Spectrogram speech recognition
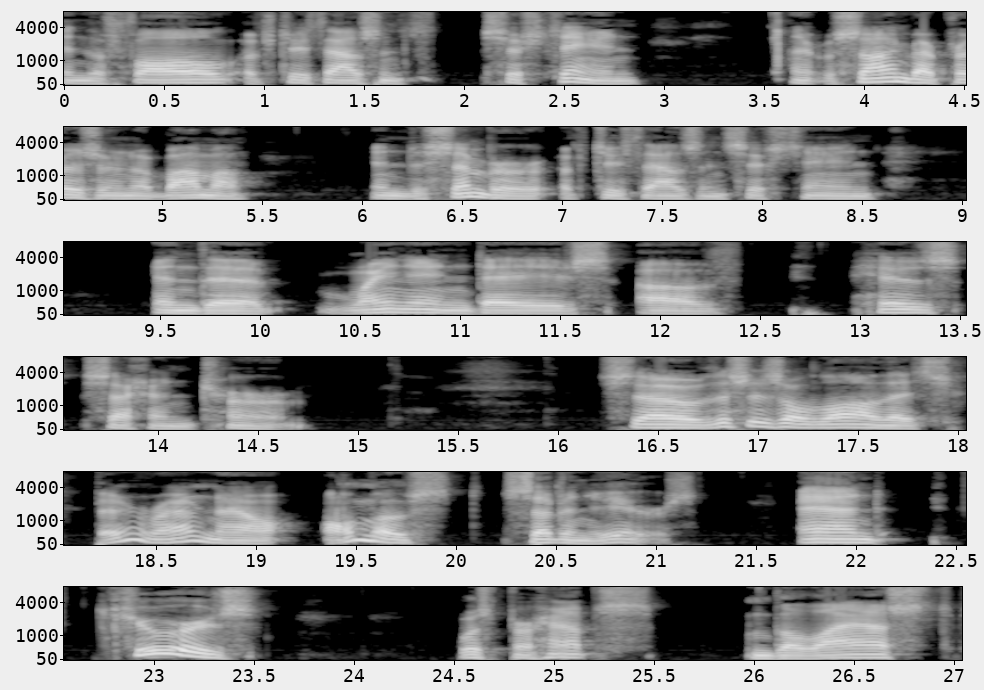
in the fall of 2016, and it was signed by President Obama in December of 2016 in the waning days of his second term. So, this is a law that's been around now almost seven years. And Cures was perhaps the last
